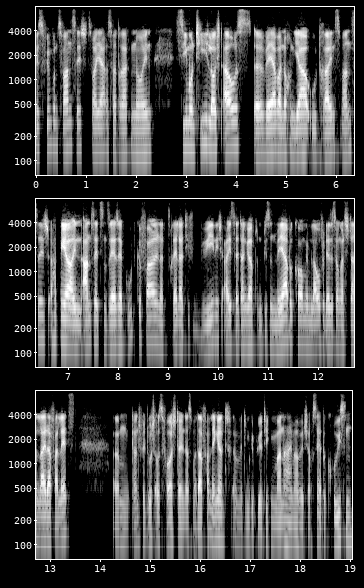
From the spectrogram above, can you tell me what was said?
bis 25, zwei Jahresvertrag 9. Simon T läuft aus, äh, wäre aber noch ein Jahr U23. Hat mir in Ansätzen sehr, sehr gut gefallen, hat relativ wenig Eiszeit dann gehabt und ein bisschen mehr bekommen im Laufe der Saison, hat sich dann leider verletzt. Ähm, kann ich mir durchaus vorstellen, dass man da verlängert. Äh, mit dem gebürtigen Mannheimer würde ich auch sehr begrüßen.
